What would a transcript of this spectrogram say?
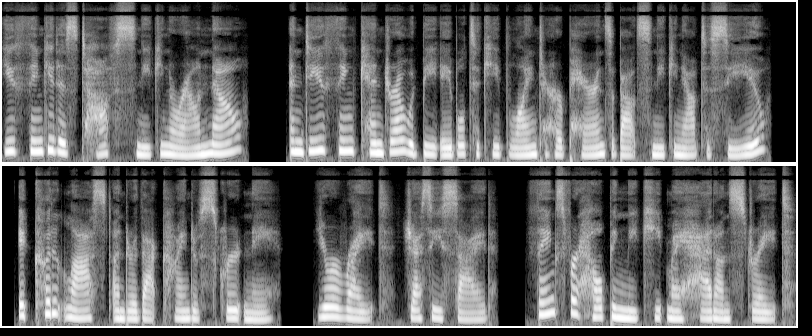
You think it is tough sneaking around now? And do you think Kendra would be able to keep lying to her parents about sneaking out to see you? It couldn't last under that kind of scrutiny. You're right, Jesse sighed. Thanks for helping me keep my head on straight.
